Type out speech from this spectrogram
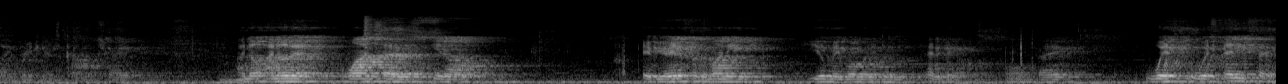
like breaking into comics, right? I know I know that Juan says, you know, if you're in it for the money, you'll make more money doing anything else, right? With with anything,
